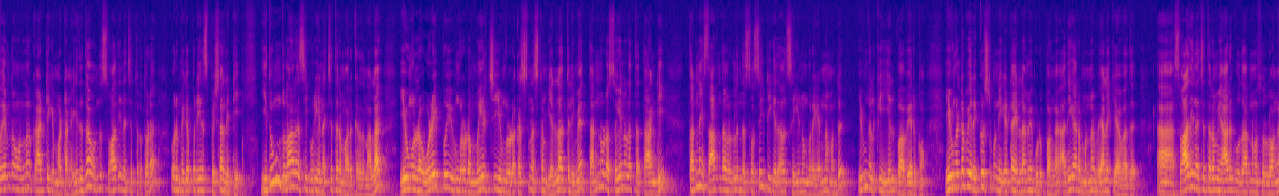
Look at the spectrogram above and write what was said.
உயர்ந்தவன்லாம் காட்டிக்க மாட்டாங்க. இதுதான் வந்து சுவாதி நட்சத்திரத்தோட ஒரு மிகப்பெரிய ஸ்பெஷாலிட்டி இதுவும் துளாராசிக்குரிய நட்சத்திரமாக இருக்கிறதுனால இவங்களோட உழைப்பு இவங்களோட முயற்சி இவங்களோட கஷ்ட நஷ்டம் எல்லாத்துலேயுமே தன்னோட சுயநலத்தை தாண்டி தன்னை சார்ந்தவர்கள் இந்த சொசைட்டிக்கு ஏதாவது செய்யணுங்கிற எண்ணம் வந்து இவங்களுக்கு இயல்பாகவே இருக்கும். இவங்கள்ட்ட போய் ரெக்வஸ்ட் பண்ணி கேட்டால் எல்லாமே கொடுப்பாங்க. அதிகாரம் பண்ணால் வேலைக்கு ஆகாது. சுவாதி நட்சத்திரம் யாருக்கு உதாரணமாக சொல்லுவாங்க?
